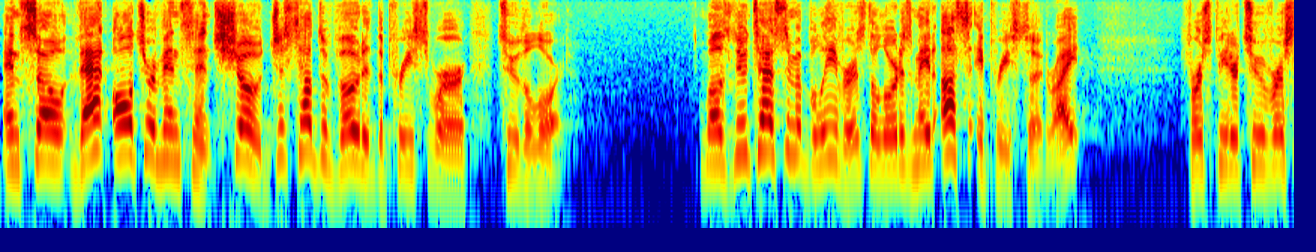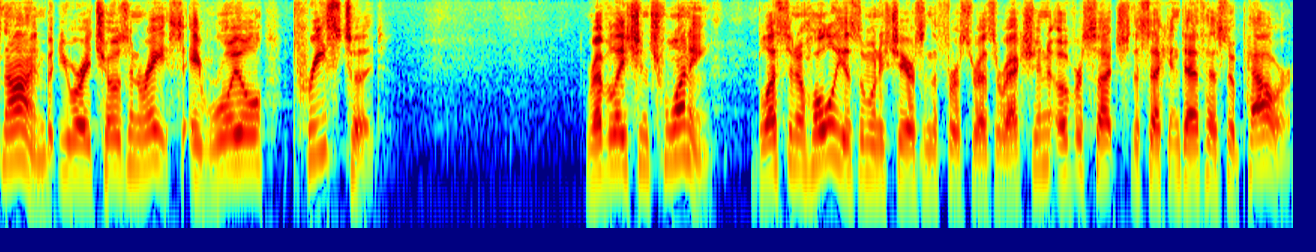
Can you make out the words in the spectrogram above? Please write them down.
And so that altar of incense showed just how devoted the priests were to the Lord. Well, as New Testament believers, the Lord has made us a priesthood, right? 1 Peter 2, verse 9. But you are a chosen race, a royal priesthood. Revelation 20. Blessed and holy is the one who shares in the first resurrection. Over such, the second death has no power.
